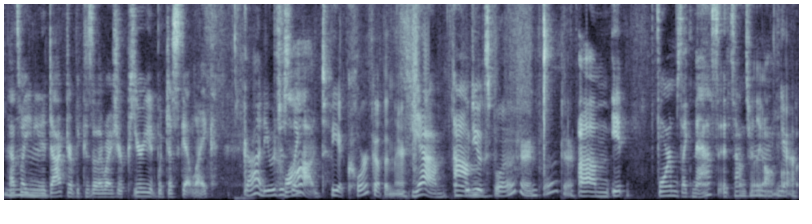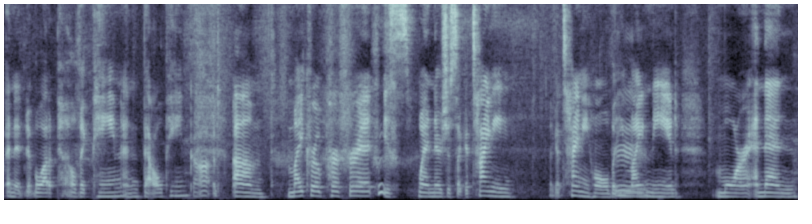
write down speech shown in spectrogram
that's why you Mm. need a doctor because otherwise your period would just get like God, you would just Clogged. like be a cork up in there. yeah. Um, Would you explode or implode or? Um, it forms like mass. It sounds really awful, Mm, yeah. and it a lot of pelvic pain and bowel pain. God. Um, microperforate is when there's just like a tiny, like a tiny hole, but you Mm. might need more. And then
